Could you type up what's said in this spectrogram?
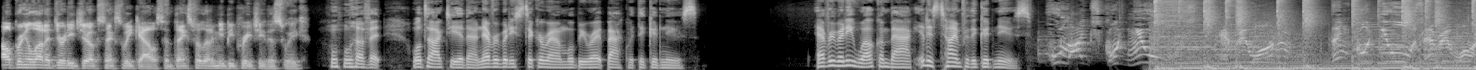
I'll bring a lot of dirty jokes next week, Allison. Thanks for letting me be preachy this week. Love it. We'll talk to you then. Everybody stick around. We'll be right back with the good news. Everybody, welcome back. It is time for the good news. Who likes good news? Everyone? Then good news, everyone!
